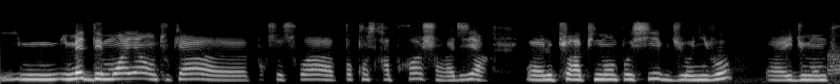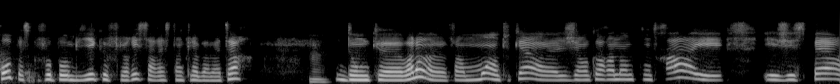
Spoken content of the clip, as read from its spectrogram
ils, mettent des moyens en tout cas pour pour qu'on se rapproche, on va dire, le plus rapidement possible du haut niveau et du monde pro, parce qu'il faut pas oublier que Fleury, ça reste un club amateur. Hmm. Donc voilà, enfin moi en tout cas, j'ai encore un an de contrat et, et j'espère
